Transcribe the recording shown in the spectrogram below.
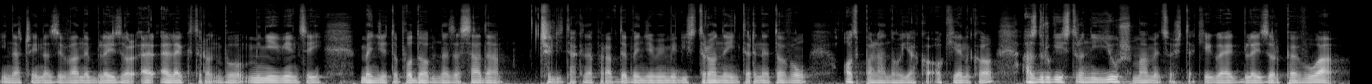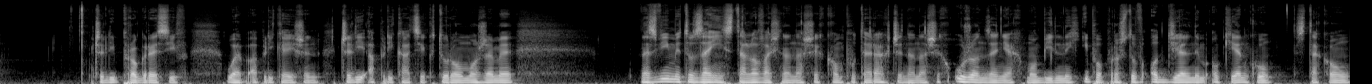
inaczej nazywany Blazor Electron, bo mniej więcej będzie to podobna zasada czyli tak naprawdę będziemy mieli stronę internetową odpalaną jako okienko, a z drugiej strony już mamy coś takiego jak Blazor PWA, czyli Progressive Web Application, czyli aplikację, którą możemy nazwijmy to zainstalować na naszych komputerach czy na naszych urządzeniach mobilnych i po prostu w oddzielnym okienku z taką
